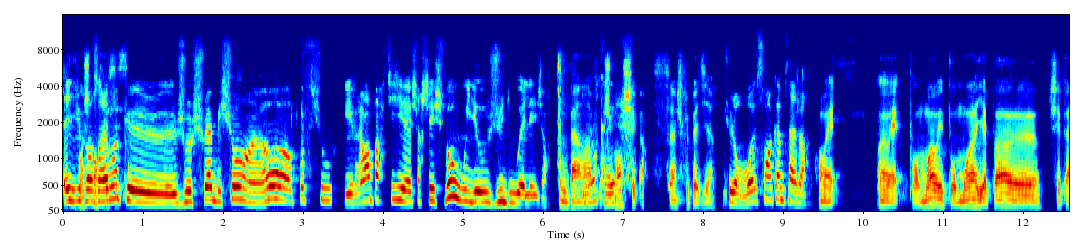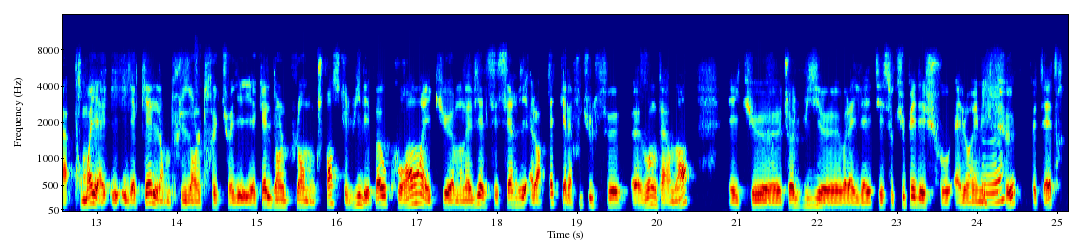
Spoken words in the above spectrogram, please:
Et tu Moi, je penses que vraiment que, Joshua Bichon, euh, oh pauvre chou, il est vraiment parti chercher les chevaux ou il est au jus d'où elle est, genre? Ben, franchement, je sais pas. Ça, je peux pas dire. Tu le ressens comme ça, genre? Ouais. Ouais, ouais. Pour moi, ouais, pour moi, il y a pas, euh, je sais pas. Pour moi, il y a, il y a qu'elle en plus dans le truc, tu vois. Il y a- il y a qu'elle dans le plan. Donc, je pense que lui, il est pas au courant et que, à mon avis, elle s'est servie. Alors, peut-être qu'elle a foutu le feu euh, volontairement et que, euh, tu vois, lui, euh, voilà, il a été s'occuper des chevaux. Elle aurait mis le feu, peut-être.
